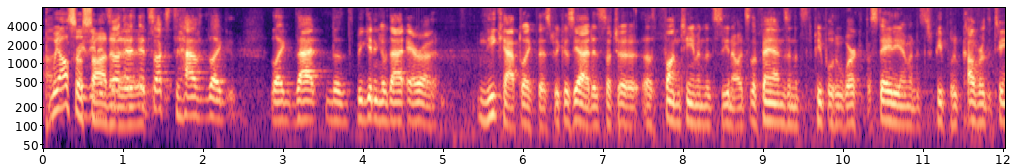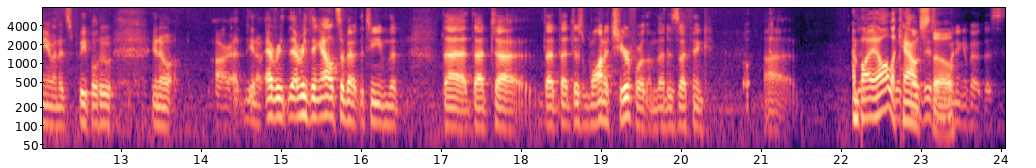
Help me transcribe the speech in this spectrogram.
uh, We also crazy. saw that, uh, uh, it, it sucks to have like like that the beginning of that era kneecapped like this because yeah it is such a, a fun team and it's you know it's the fans and it's the people who work at the stadium and it's the people who cover the team and it's people who you know are you know every everything else about the team that that that uh, that that just want to cheer for them that is I think uh, And by all what's so accounts, though, about this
